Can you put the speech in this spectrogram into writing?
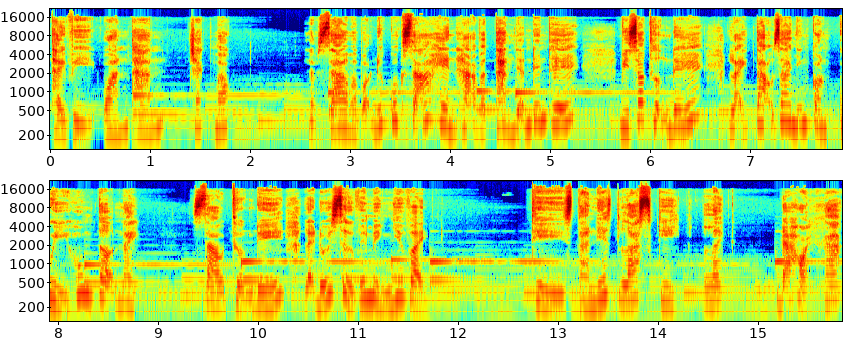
Thay vì oán thán, trách móc, làm sao mà bọn Đức Quốc xã hèn hạ và tàn nhẫn đến thế? Vì sao Thượng Đế lại tạo ra những con quỷ hung tợn này? Sao Thượng Đế lại đối xử với mình như vậy? Thì Stanislavski Lake đã hỏi khác.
